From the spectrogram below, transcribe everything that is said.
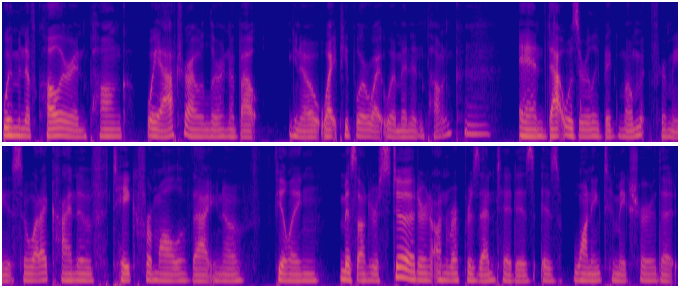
women of color in punk way after I would learn about you know white people or white women in punk. Mm. And that was a really big moment for me. So, what I kind of take from all of that, you know, feeling misunderstood or unrepresented is is wanting to make sure that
